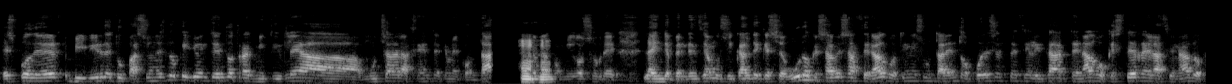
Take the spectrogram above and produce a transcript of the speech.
es poder vivir de tu pasión. Es lo que yo intento transmitirle a mucha de la gente que me contacta conmigo sobre la independencia musical, de que seguro que sabes hacer algo, tienes un talento, puedes especializarte en algo que esté relacionado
